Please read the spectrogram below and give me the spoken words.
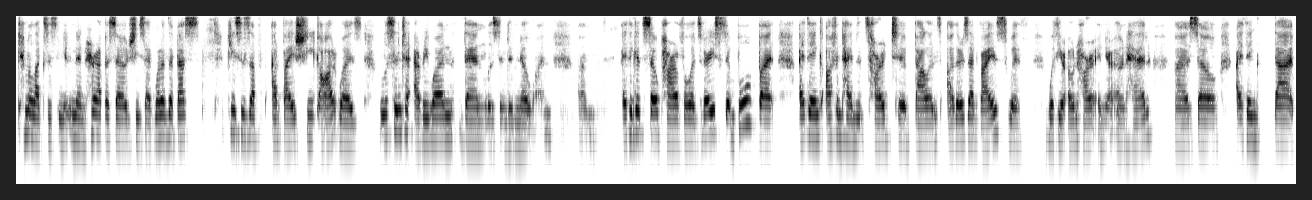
Kim Alexis Newton. In her episode, she said one of the best pieces of advice she got was listen to everyone, then listen to no one. Um, I think it's so powerful. It's very simple, but I think oftentimes it's hard to balance others' advice with with your own heart and your own head. Uh, so I think that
